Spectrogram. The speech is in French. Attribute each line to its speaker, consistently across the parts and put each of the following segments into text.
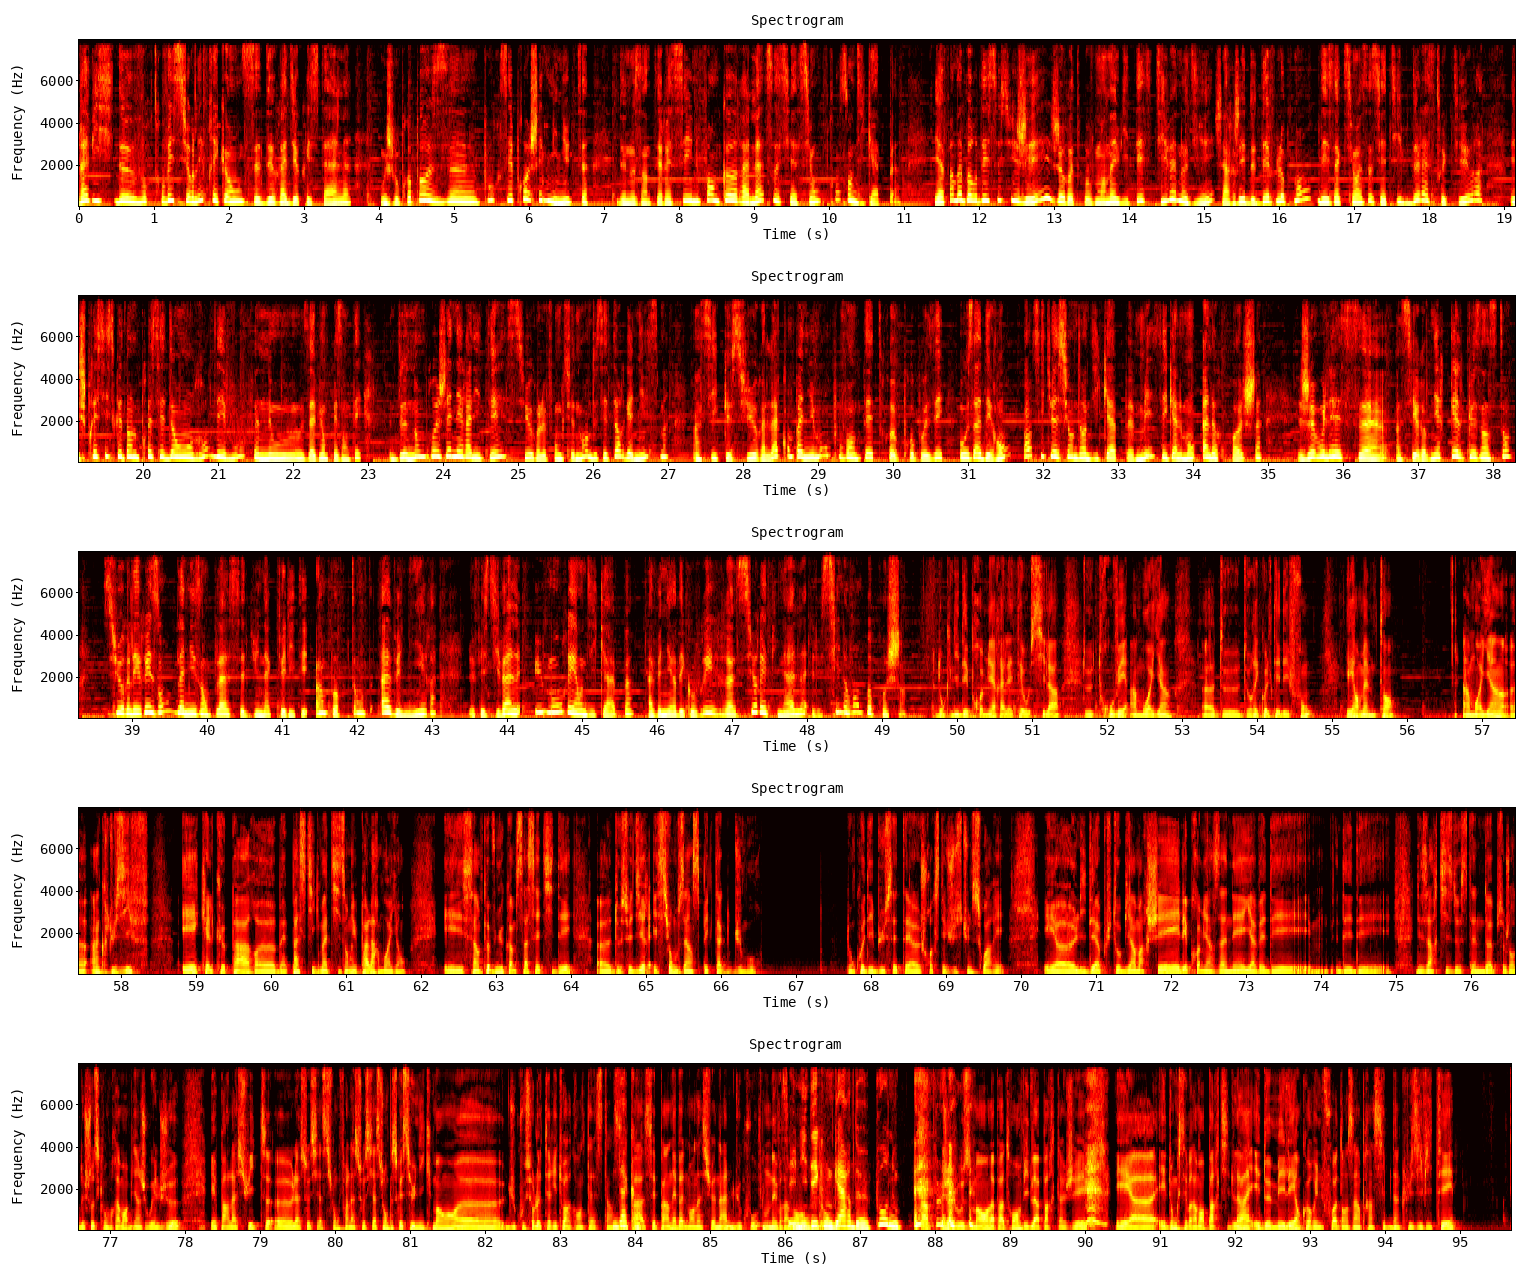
Speaker 1: Ravi de vous retrouver sur les fréquences de Radio Cristal, où je vous propose pour ces prochaines minutes de nous intéresser une fois encore à l'association France Handicap. Et afin d'aborder ce sujet, je retrouve mon invité Steven Audier, chargé de développement des actions associatives de la structure. Et je précise que dans le précédent rendez-vous, nous avions présenté de nombreuses généralités sur le fonctionnement de cet organisme, ainsi que sur l'accompagnement pouvant être proposé aux adhérents en situation de handicap, mais également à leurs proches. Je vous laisse ainsi revenir quelques instants sur les raisons de la mise en place d'une actualité importante à venir, le festival Humour et Handicap, à venir découvrir sur Épinal le 6 novembre prochain.
Speaker 2: Donc l'idée première, elle était aussi là, de trouver un moyen euh, de, récolter des fonds et en même temps un moyen euh, inclusif et quelque part euh, ben, pas stigmatisant et pas larmoyant. Et c'est un peu venu comme ça cette idée de se dire, et si on faisait un spectacle d'humour? Donc au début, c'était, euh, je crois que c'était juste une soirée. Et euh, l'idée a plutôt bien marché. Les premières années, il y avait des, des, des, artistes de stand-up, ce genre de choses qui ont vraiment bien joué le jeu. Et par la suite, euh, l'association, enfin l'association, parce que c'est uniquement du coup sur le territoire Grand Est. Hein. C'est pas, c'est pas un événement national, du coup. On est vraiment.
Speaker 1: C'est une idée qu'on garde pour nous.
Speaker 2: un peu jalousement. On n'a pas trop envie de la partager. Et, et donc c'est vraiment parti de là et de mêler encore une fois dans un principe d'inclusivité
